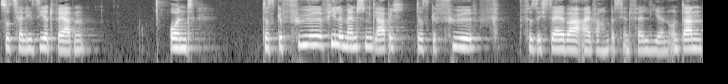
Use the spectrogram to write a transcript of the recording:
sozialisiert werden. Und das Gefühl, viele Menschen, glaube ich, das Gefühl für sich selber einfach ein bisschen verlieren. Und dann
